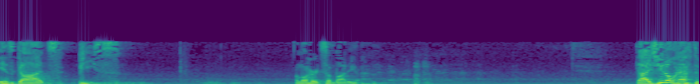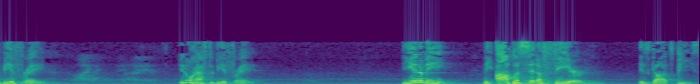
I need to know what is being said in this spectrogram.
is God's peace. I'm going to hurt somebody. Guys, you don't have to be afraid. You don't have to be afraid. The enemy, the opposite of fear, is God's peace.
